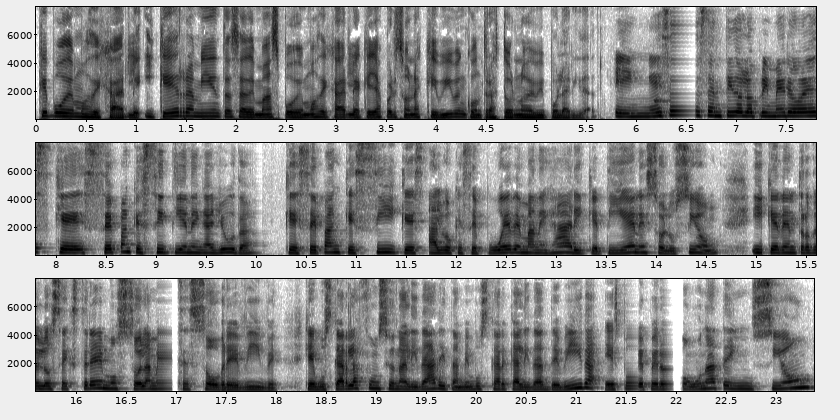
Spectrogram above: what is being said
¿Qué podemos dejarle? ¿Y qué herramientas además podemos dejarle a aquellas personas que viven con trastorno de bipolaridad? En ese sentido, lo primero es que sepan que sí tienen ayuda, que sepan que sí, que es algo que se puede manejar y que tiene solución y que dentro de los extremos solamente sobrevive, que buscar la funcionalidad y también buscar calidad de vida es porque, pero con una atención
